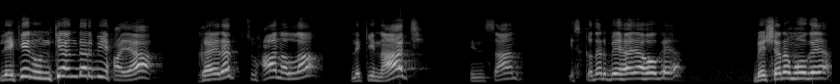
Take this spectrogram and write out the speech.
लेकिन उनके अंदर भी हया, गैरत सुहान अल्लाह लेकिन आज इंसान इस कदर बेहया हो गया, बेशरम हो गया।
